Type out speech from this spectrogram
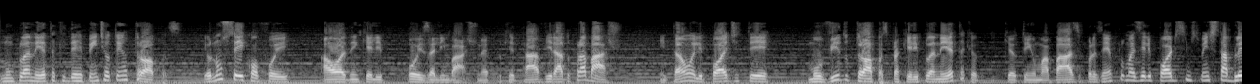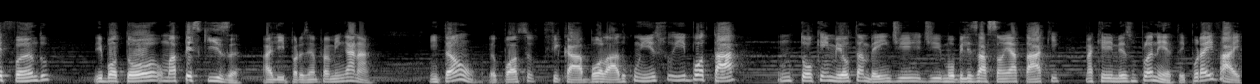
num planeta que de repente eu tenho tropas. Eu não sei qual foi a ordem que ele pôs ali embaixo, né? Porque tá virado para baixo. Então ele pode ter movido tropas para aquele planeta, que eu, que eu tenho uma base, por exemplo, mas ele pode simplesmente estar blefando e botou uma pesquisa ali, por exemplo, para me enganar. Então eu posso ficar bolado com isso e botar um token meu também de, de mobilização e ataque naquele mesmo planeta. E por aí vai,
